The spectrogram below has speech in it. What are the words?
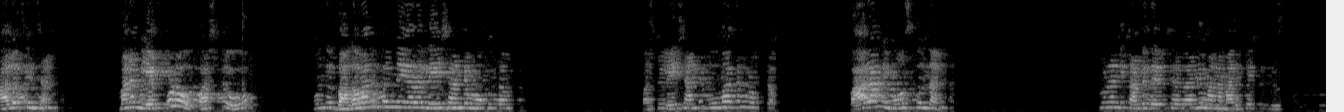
ఆలోచించండి. మనం ఎప్పుడు ఫస్ట్ ముందు భగవంతుని కదా లేచా అంటే మొక్కుతాం. ఫస్ట్ లేచా అంటే భూమాతను మొక్కుతాం. భారాన్ని మోసుకుందని చూడండి కళ్ళు తెరిచగానే మనం అరిచేతులు చూసుకుంటాం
